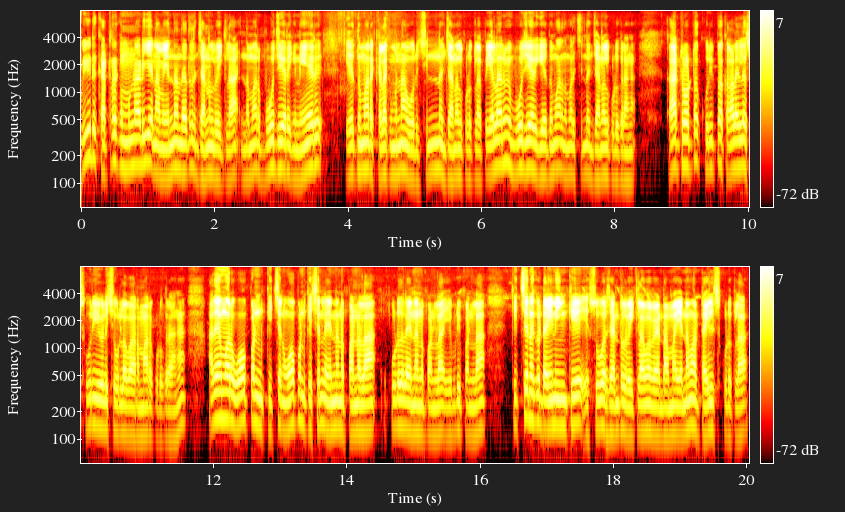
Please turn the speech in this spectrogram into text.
வீடு கட்டுறதுக்கு முன்னாடியே நம்ம எந்தெந்த இடத்துல ஜன்னல் வைக்கலாம். இந்த மாதிரி பூஜை அறைக்கு நேர் ஏற்ற மாதிரி கிழக்குமுன்னா ஒரு சின்ன ஜன்னல் கொடுக்கலாம். இப்போ எல்லாருமே பூஜை அறைக்கு ஏற்ற மாதிரி அந்த மாதிரி சின்ன ஜன்னல் கொடுக்குறாங்க. காற்றோட்டம் குறிப்பாக காலையில் சூரிய வெளிச்சம் உள்ள வர மாதிரி கொடுக்குறாங்க. அதே மாதிரி ஓப்பன் கிச்சன் ஓப்பன் கிச்சனில் என்னென்ன பண்ணலாம்? கூடுதலாக என்னென்ன பண்ணலாம்? எப்படி பண்ணலாம்? கிச்சனுக்கு டைனிங்க்கு சுவர் சென்ட்ரல் வைக்கலாமா வேண்டாமா? என்ன மாதிரி டைல்ஸ் கொடுக்கலாம்?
